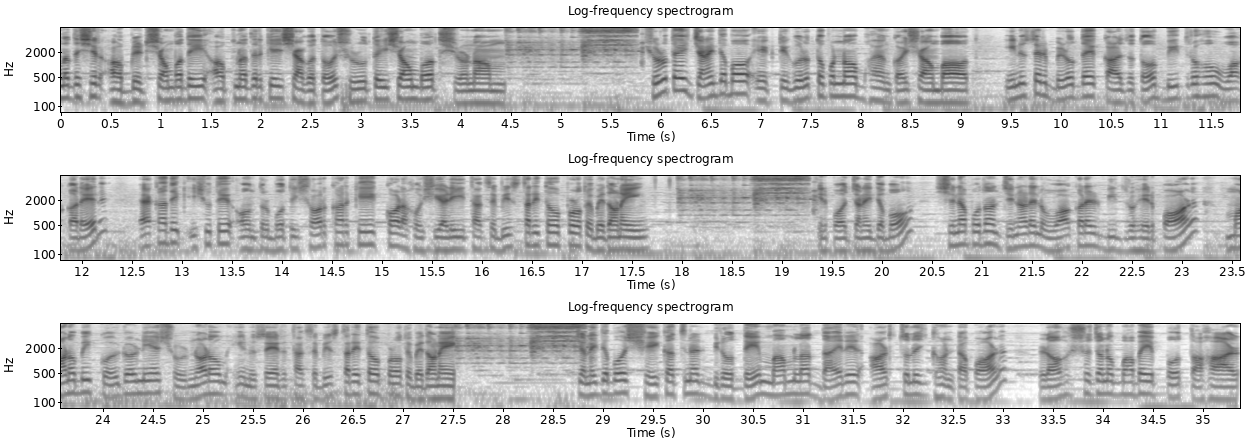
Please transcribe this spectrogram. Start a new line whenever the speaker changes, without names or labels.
বাংলাদেশের আপডেট সংবাদে আপনাদেরকে স্বাগত। শুরুতেই সংবাদ শিরোনাম। শুরুতেই জানিয়ে দেব একটি গুরুত্বপূর্ণ ভয়ঙ্কর সংবাদ। ইনুসের বিরুদ্ধে কার্যত বিদ্রোহ ওয়াকারের একাধিক ইস্যুতে অন্তর্বর্তী সরকারকে কড়া হুঁশিয়ারি থাকছে বিস্তারিত প্রতিবেদনে। এরপর জানিয়ে দেব, সেনাপ্রধান জেনারেল ওয়াকারের বিদ্রোহের পর মানবিক করিডোর নিয়ে সুর নরম ইউনুসের থাকছে বিস্তারিত প্রতিবেদনে। জানিয়ে দেব, শেখ হাসিনার বিরুদ্ধে মামলা দায়েরের আটচল্লিশ ঘণ্টা পর রহস্যজনকভাবে প্রত্যাহার।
